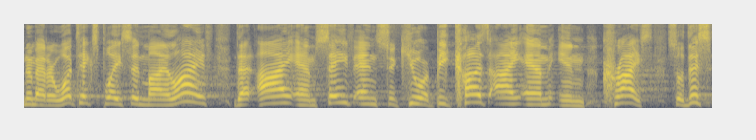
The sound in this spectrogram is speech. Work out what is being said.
no matter what takes place in my life, that I am safe and secure because I am in Christ. So, this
